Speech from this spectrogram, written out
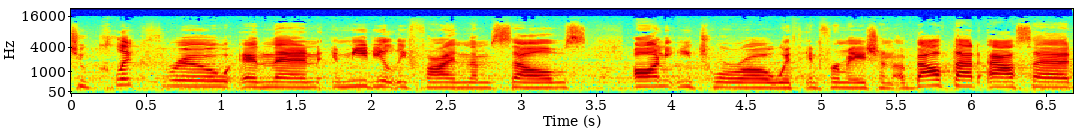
to click through and then immediately find themselves on eToro with information about that asset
